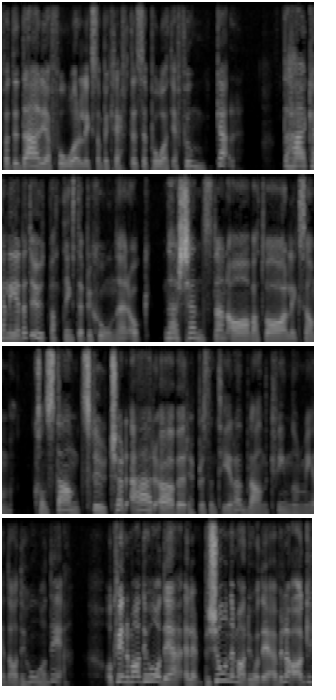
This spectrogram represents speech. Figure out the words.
För att det är där jag får liksom bekräftelse på att jag funkar. Det här kan leda till utmattningsdepressioner och den här känslan av att vara liksom konstant slutkörd är överrepresenterad bland kvinnor med ADHD. Och kvinnor med ADHD, eller personer med ADHD överlag,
